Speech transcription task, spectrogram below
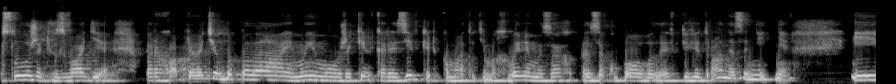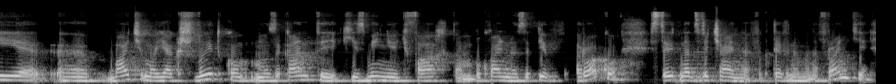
служить в зводі перехоплювачів БПЛА, і ми йому вже кілька разів кількома такими хвилями закуповували впівдрони зенітні. І бачимо, як швидко музиканти, які змінюють фах там буквально за пів року, стають надзвичайно ефективними на фронті.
